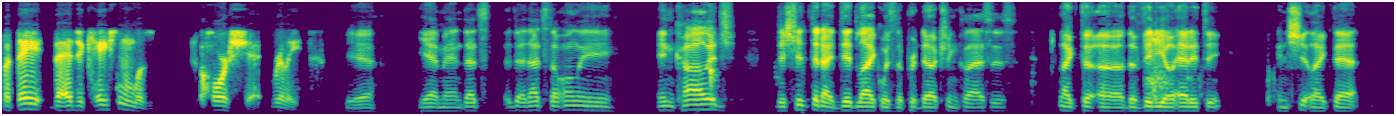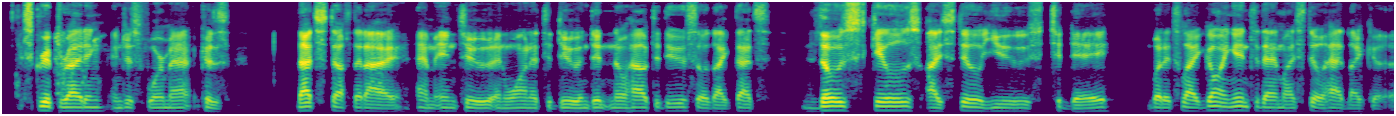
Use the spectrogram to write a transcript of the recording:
but they the education was horse shit, really. Yeah, yeah, man. That's that's the only in college. The shit that I did like was the production classes like the uh the video editing and shit like that script writing and just format because that's stuff that i am into and wanted to do and didn't know how to do so like that's those skills i still use today but it's like going into them i still had like a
